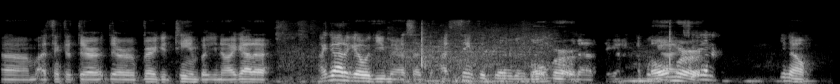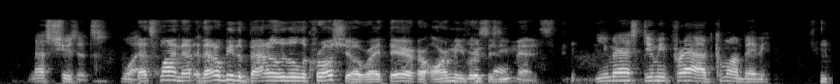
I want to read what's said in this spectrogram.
Um, I think that they're they're a very good team, but you know, I gotta I gotta go with UMass. I, I think that they're going to go for that. They got a couple Homer. guys. You know, Massachusetts. What? That's fine. That that'll be the battle of the lacrosse show right there. Army versus UMass. UMass, do me proud. Come on, baby.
